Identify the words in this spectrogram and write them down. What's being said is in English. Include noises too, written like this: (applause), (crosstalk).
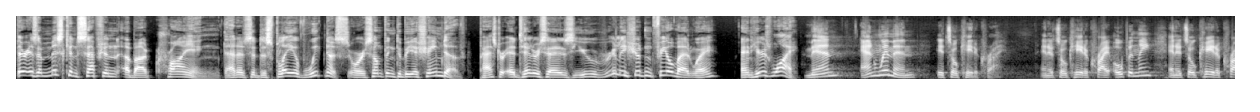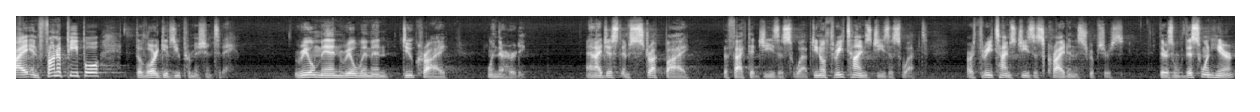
There is a misconception about crying that it's a display of weakness or something to be ashamed of. Pastor Ed Taylor says you really shouldn't feel that way, and here's why. Men and women, it's okay to cry. And it's okay to cry openly, and it's okay to cry in front of people. The Lord gives you permission today. Real men, real women do cry when they're hurting. And I just am struck by the fact that Jesus wept. You know, three times Jesus wept, or three times Jesus cried in the scriptures. There's this one here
